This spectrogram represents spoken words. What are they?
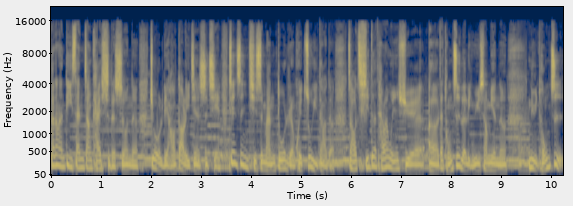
那当然第三章开始的时候呢，就聊到了一件事情，这件事情其实蛮多人会注意到的，早期的。台湾文学，呃，在同志的领域上面呢，女同志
